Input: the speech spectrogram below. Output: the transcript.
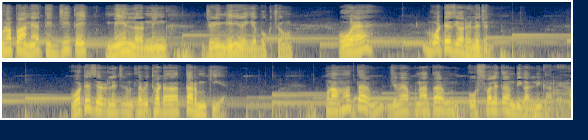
ਹੁਣ ਆਪਾਂ ਆਨੇ ਤੀਜੀ ਤੇ ਮੇਨ ਲਰਨਿੰਗ ਜਿਹੜੀ ਮੇਰੀ ਰਹੀ ਹੈ ਬੁੱਕ ਚੋਂ, ਉਹ ਹੈ what is your religion what is your religion ਮਤਲਬ ਇਹ ਤੁਹਾਡਾ ਧਰਮ ਕੀ ਹੈ? ਹੁਣ ਆਹ ਧਰਮ, ਜਿਵੇਂ ਆਪਣਾ ਧਰਮ, ਉਸ ਵਾਲੇ ਧਰਮ ਦੀ ਗੱਲ ਨਹੀਂ ਕਰ ਰਿਹਾ।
